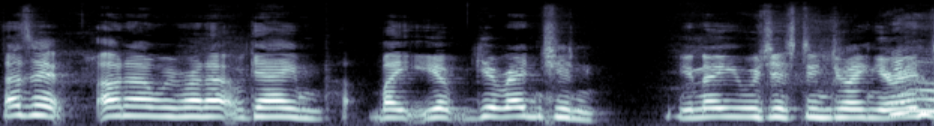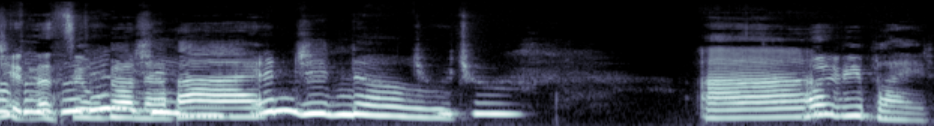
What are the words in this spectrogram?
that's it. Oh no, we run out of game. Mate, your your engine. You know, you were just enjoying your engine. That's all gone now. Bye. Engine, no. Uh, What have you played?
